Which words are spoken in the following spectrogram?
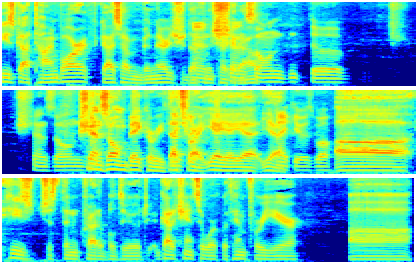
He's got Thyme Bar. If you guys haven't been there, you should definitely And check it out. Shenzhen, the Shenzhen. Shenzhen Bakery. That's Thank right. you. Yeah, yeah, yeah, yeah. Thank you as well. Uh, he's just an incredible dude. Got a chance to work with him for a year. Uh,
